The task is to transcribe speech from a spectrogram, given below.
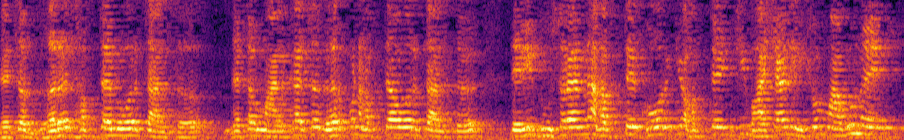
ज्याचं घरच हप्त्यांवर चालतं ज्याचं मालकाचं घर पण हप्त्यावर चालतं तरी दुसऱ्यांना हप्तेखोर किंवा हप्त्यांची भाषा आणि हिशोब मागू नये.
